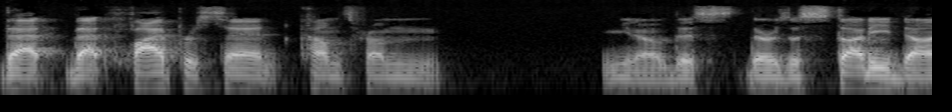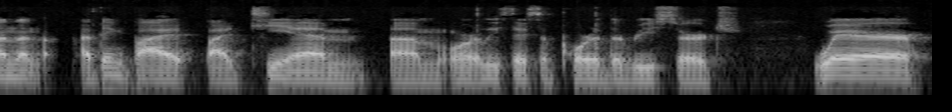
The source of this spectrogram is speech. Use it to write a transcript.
that that five percent comes from you know this there was a study done I think by by TM um, or at least they supported the research where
